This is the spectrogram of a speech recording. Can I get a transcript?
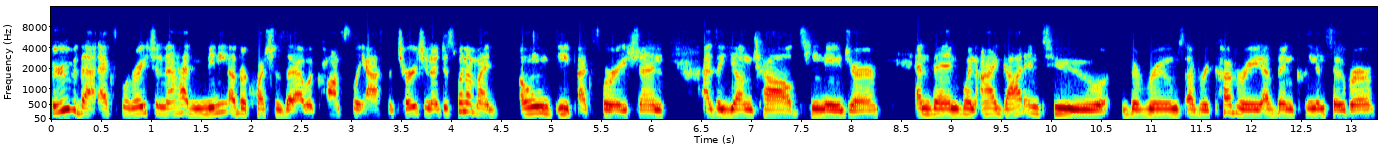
through that exploration, I had many other questions that I would constantly ask the church, and I just went on my own deep exploration as a young child, teenager, and then when I got into the rooms of recovery, I've been clean and sober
